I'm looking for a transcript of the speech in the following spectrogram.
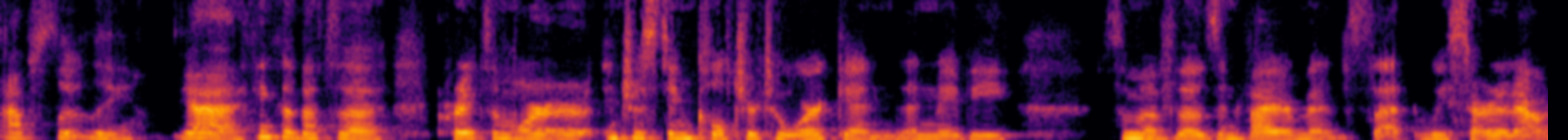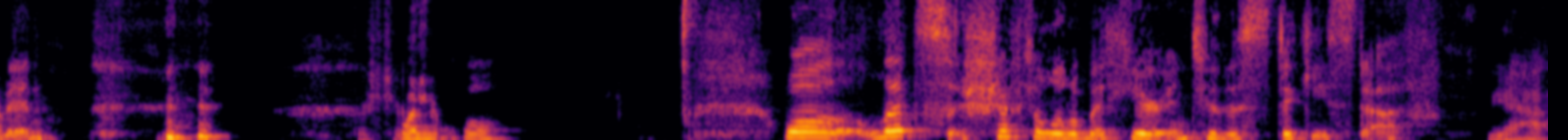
Absolutely. Yeah, I think that that's a creates a more interesting culture to work in than maybe some of those environments that we started out in. Yeah, for sure. Wonderful. Well, let's shift a little bit here into the sticky stuff. Yeah.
